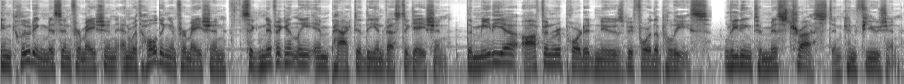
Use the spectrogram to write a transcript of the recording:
including misinformation and withholding information, significantly impacted the investigation. The media often reported news before the police, leading to mistrust and confusion.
